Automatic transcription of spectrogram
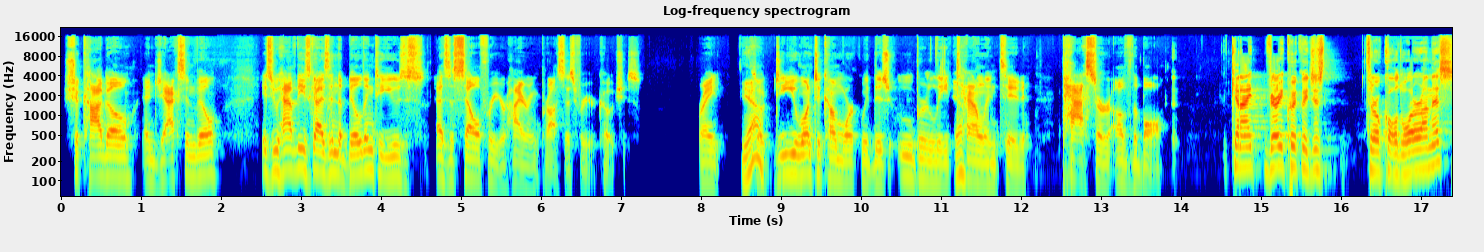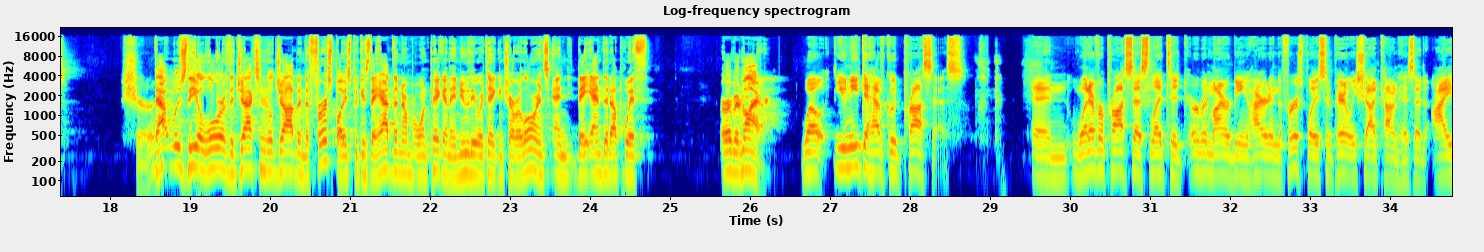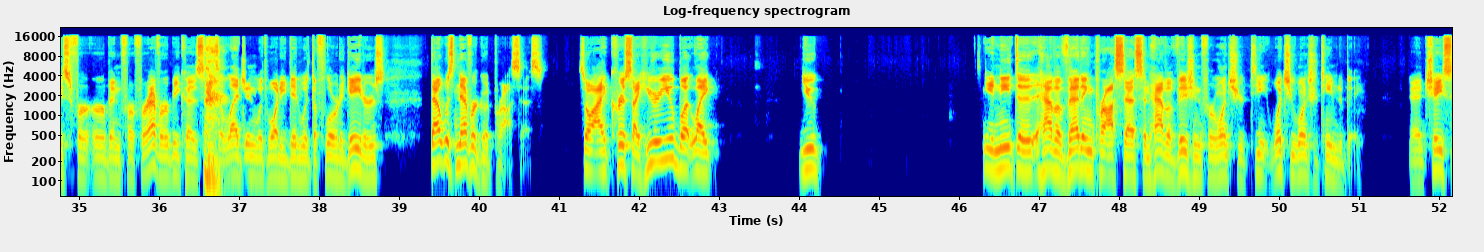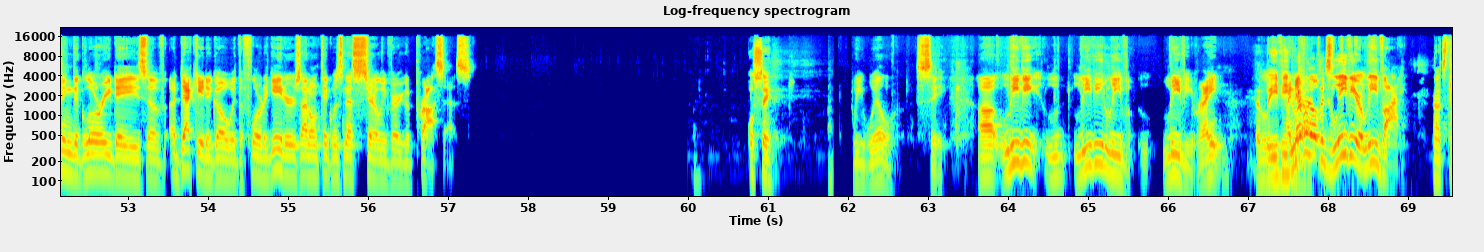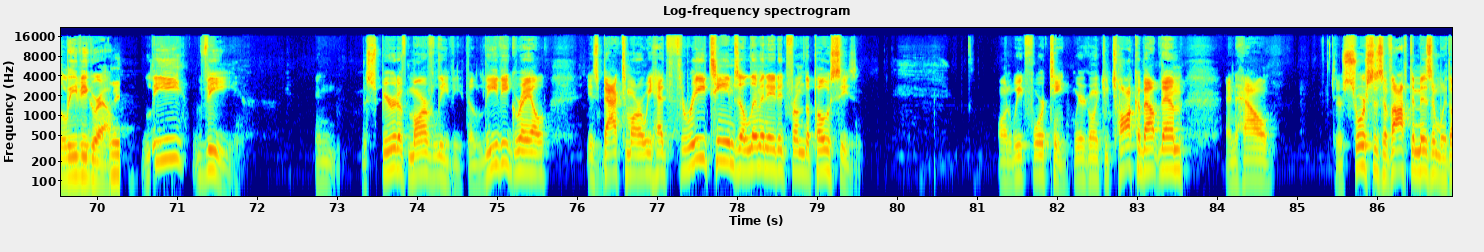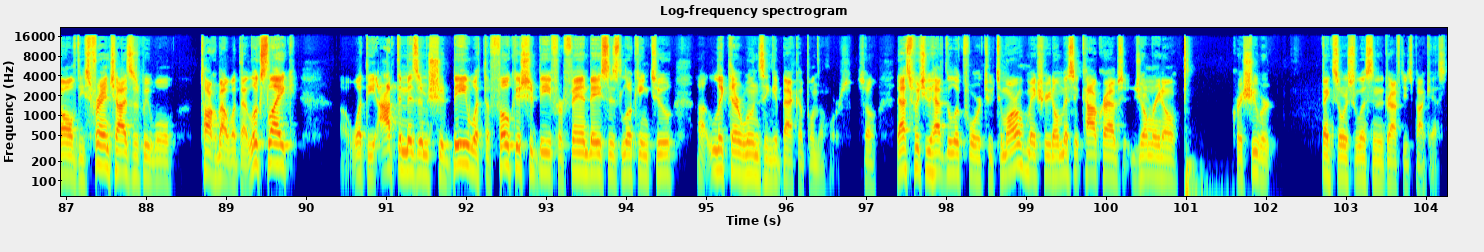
Chicago and Jacksonville is you have these guys in the building to use as a sell for your hiring process for your coaches, right? Yeah. So, do you want to come work with this uberly yeah. talented passer of the ball? Can I very quickly just throw cold water on this? Sure. That was the allure of the Jacksonville job in the first place because they had the number one pick and they knew they were taking Trevor Lawrence, and they ended up with Urban Meyer. Well, you need to have good process. And whatever process led to Urban Meyer being hired in the first place, and apparently Shad Khan has had eyes for Urban for forever because he's a legend with what he did with the Florida Gators. That was never good process. So I, Chris, I hear you, but like you, you need to have a vetting process and have a vision for what your team, what you want your team to be and chasing the glory days of a decade ago with the Florida Gators, I don't think was necessarily a very good process. We'll see. We will see. Uh, Levy, Levy, Levy, Levy, right? The Levy. I never know if it's Levy or Levi. No, it's the Levy Grail. Levy. In the spirit of Marv Levy, the Levy Grail is back tomorrow. We had three teams eliminated from the postseason on week 14. We're going to talk about them and how there's sources of optimism with all of these franchises. We will talk about what that looks like, uh, what the optimism should be, what the focus should be for fan bases looking to uh, lick their wounds and get back up on the horse. So that's what you have to look forward to tomorrow. Make sure you don't miss it. Kyle Crabbs, Joe Marino, Chris Schubert. Thanks much for listening to Draft Dudes Podcast.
